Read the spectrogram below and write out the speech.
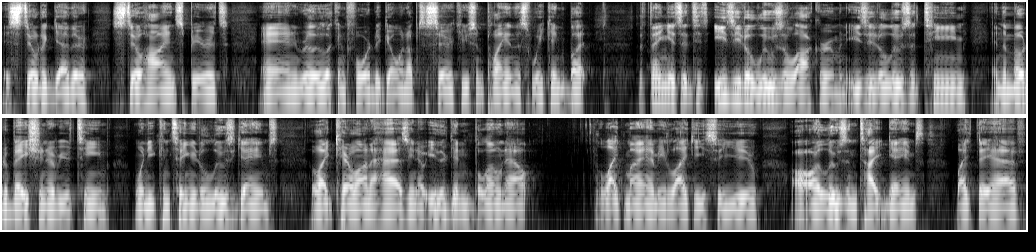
is still together, still high in spirits, and really looking forward to going up to Syracuse and playing this weekend. But the thing is, it's easy to lose a locker room and easy to lose a team and the motivation of your team when you continue to lose games like Carolina has, you know, either getting blown out like Miami, like ECU, or, or losing tight games like they have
